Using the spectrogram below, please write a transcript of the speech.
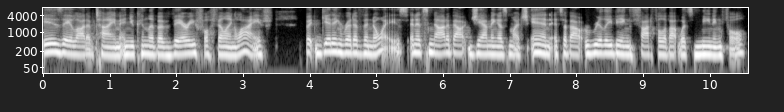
is a lot of time and you can live a very fulfilling life but getting rid of the noise. And it's not about jamming as much in, it's about really being thoughtful about what's meaningful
